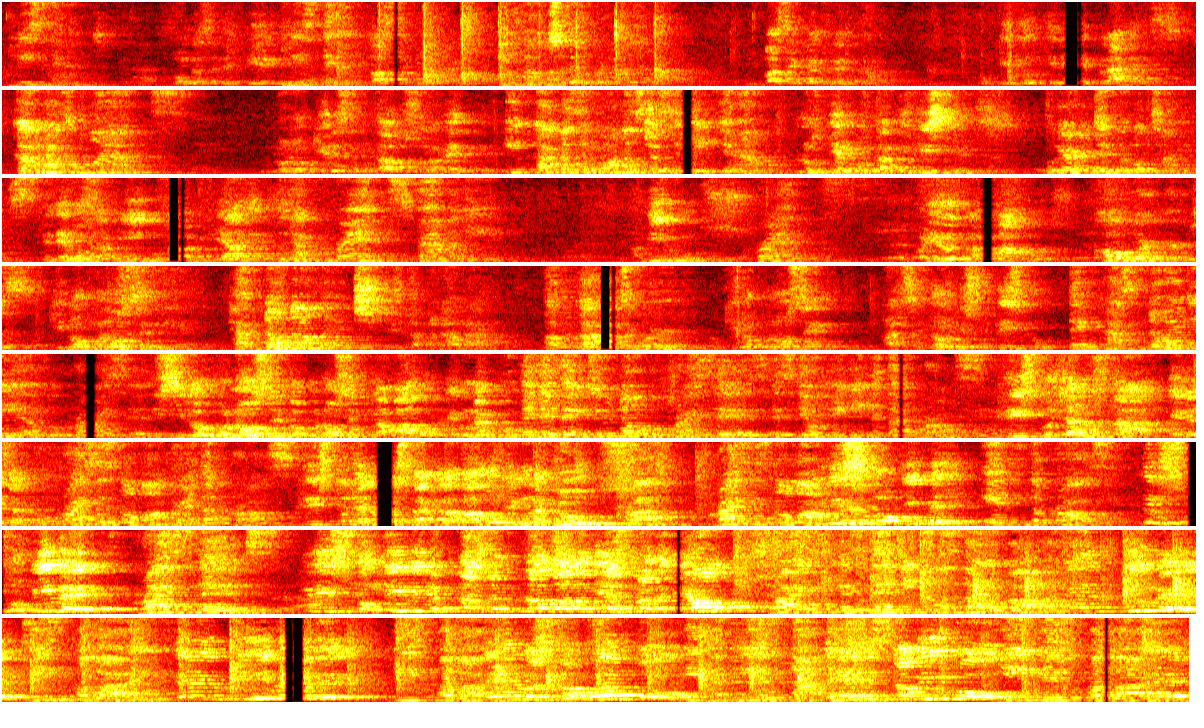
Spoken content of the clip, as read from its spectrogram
Please stand. Please stand. Planes. God has plans. God doesn't want us just sitting down. We are in difficult times. ya no está en esa cruz. Christ is no longer in that cross. Cristo ya no está clavado en una cruz. Christ is no longer Cristo vive. in the cross. Cristo vive. Christ lives. Cristo vive y está sentado a la diestra de Dios. Christ is standing on the side of God. Él vive. He's alive. Él. He's alive. Él no está muerto. He, he is not dead. Él está vivo. He is alive.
